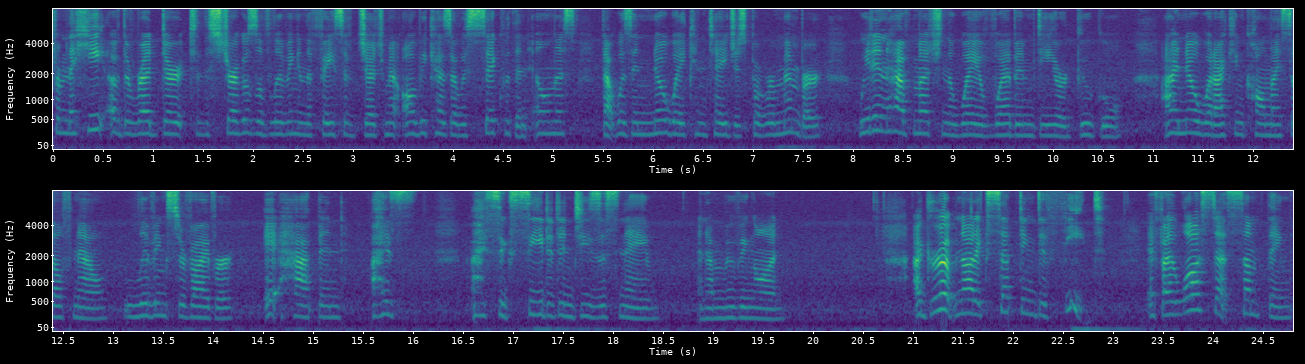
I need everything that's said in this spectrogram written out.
From the heat of the red dirt to the struggles of living in the face of judgment, all because I was sick with an illness that was in no way contagious. But remember, we didn't have much in the way of WebMD or Google. I know what I can call myself now living survivor. It happened. I, I succeeded in Jesus' name, and I'm moving on. I grew up not accepting defeat. If I lost at something,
